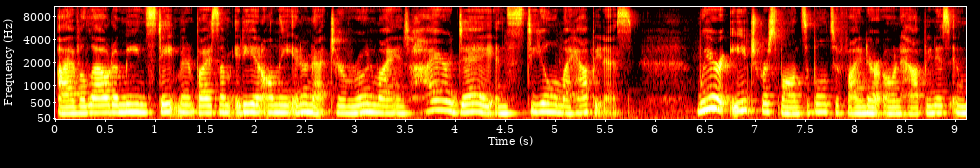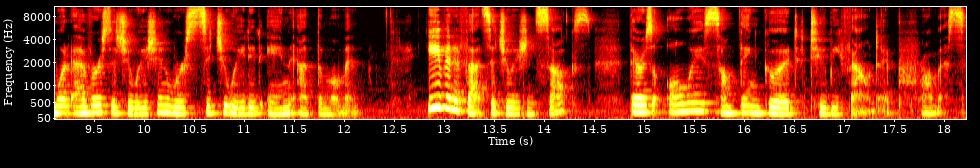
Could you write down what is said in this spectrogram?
I've allowed a mean statement by some idiot on the internet to ruin my entire day and steal my happiness. We are each responsible to find our own happiness in whatever situation we're situated in at the moment. Even if that situation sucks, there's always something good to be found, I promise.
